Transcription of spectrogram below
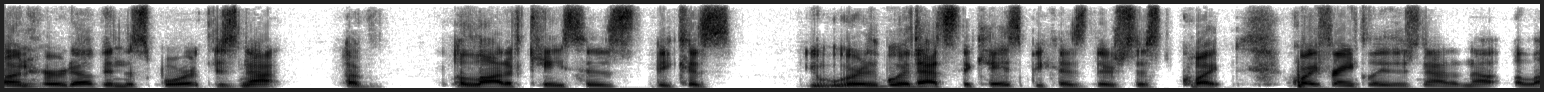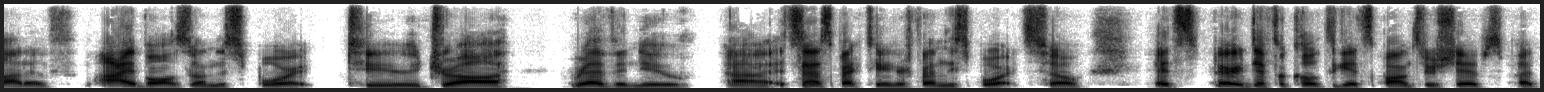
unheard of in the sport there's not a, lot of cases because where, where that's the case because there's just quite quite frankly there's not a lot of eyeballs on the sport to draw revenue. Uh, it's not spectator friendly sport so it's very difficult to get sponsorships but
